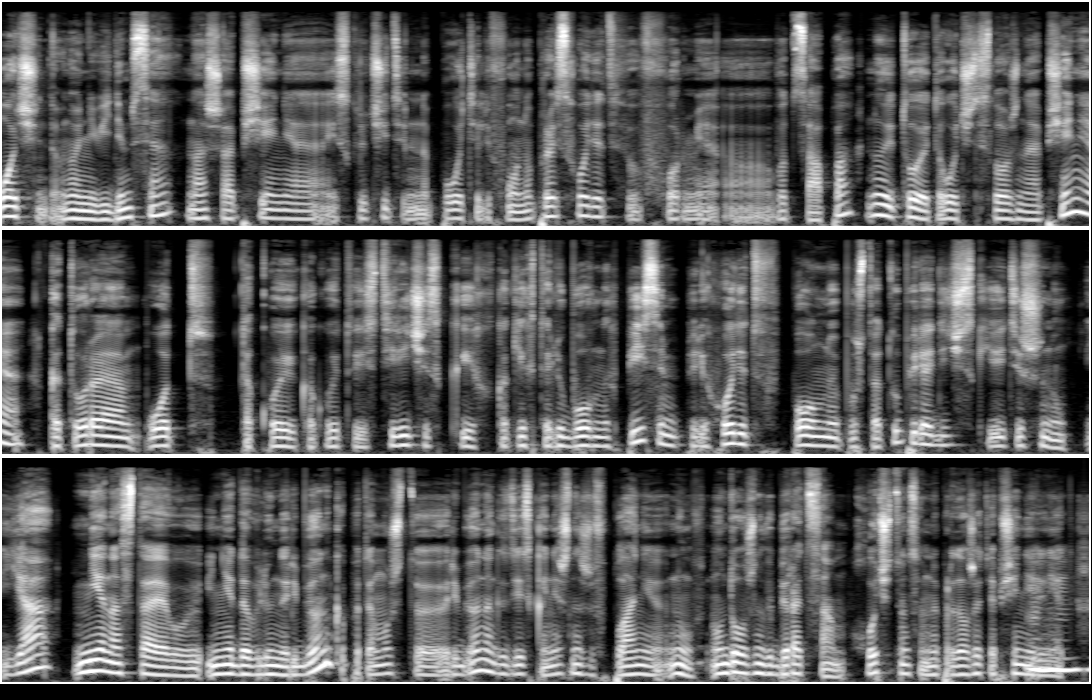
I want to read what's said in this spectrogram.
очень давно не видимся. Наше общение исключительно по телефону происходит в форме э, WhatsApp. Ну и то это очень сложное общение, которое от такой какой-то истерических каких-то любовных писем переходит в полную пустоту периодически и тишину. Я не настаиваю и не давлю на ребенка, потому что ребенок здесь, конечно же, в плане, ну, он должен выбирать сам, хочет он со мной продолжать общение mm-hmm. или нет.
